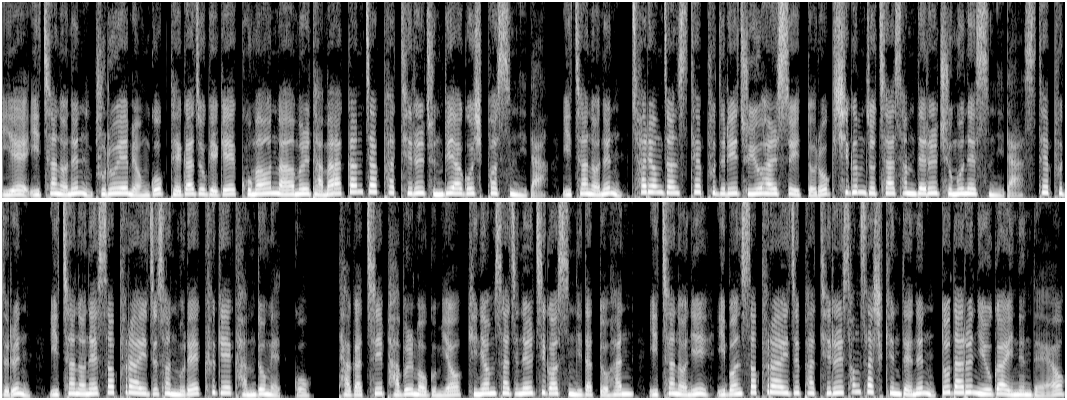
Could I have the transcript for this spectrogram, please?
이에 이찬원은 부르의 명곡 대가족에게 고마운 마음을 담아 깜짝 파티를 준비하고 싶었습니다. 이찬원은 촬영 전 스태프들이 주유할 수 있도록 식음조차 3대를 주문했습니다. 스태프들은 이찬원의 서프라이즈 선물에 크게 감동했고 다 같이 밥을 먹으며 기념사진을 찍었습니다. 또한 이찬원이 이번 서프라이즈 파티를 성사시킨 데는 또 다른 이유가 있는데요.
